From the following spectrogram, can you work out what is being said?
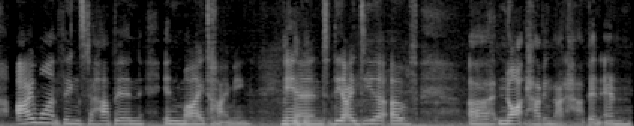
I want things to happen in my timing, and the idea of uh, not having that happen. And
